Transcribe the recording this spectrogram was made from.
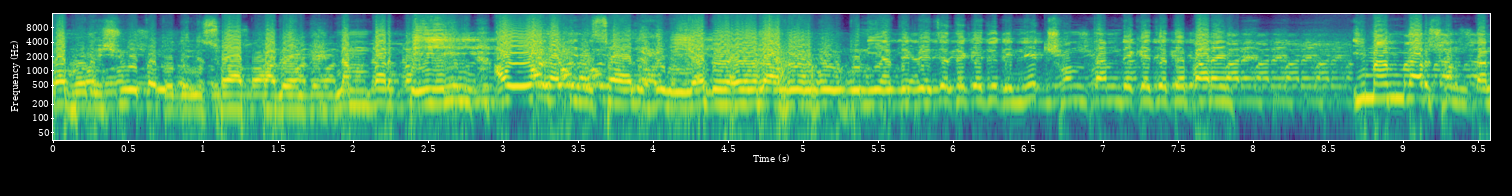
কবরে শুয়ে ততদিন সওয়াব পাবেন। নাম্বার 3 আওয়ালাদিন সালিহিন ইয়াদউ লাহু। দুনিয়াতে বেঁচে থেকে যদি নেক সন্তান রেখে যেতে পারেন, ইমানদার সন্তান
